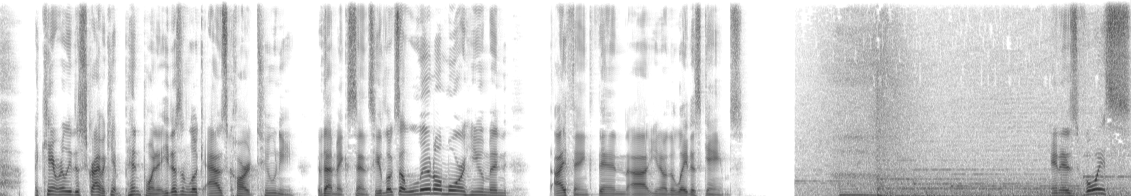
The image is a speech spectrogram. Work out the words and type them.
I can't really describe, I can't pinpoint it. He doesn't look as cartoony, if that makes sense. He looks a little more human, I think, than uh, you know, the latest games. And his voice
